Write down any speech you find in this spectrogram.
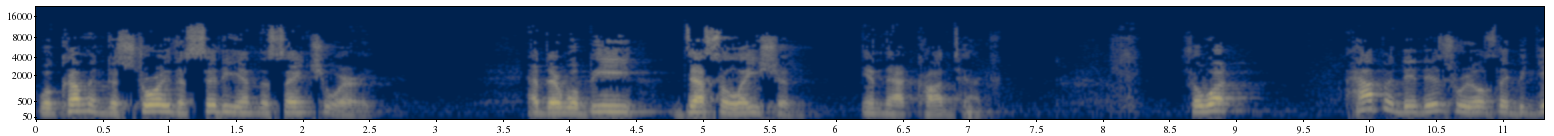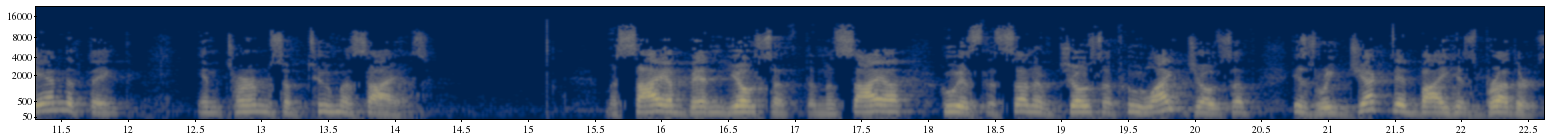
will come and destroy the city and the sanctuary. And there will be desolation in that context. So, what happened in Israel is they began to think in terms of two messiahs Messiah ben Joseph, the Messiah who is the son of Joseph, who, like Joseph, is rejected by his brothers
